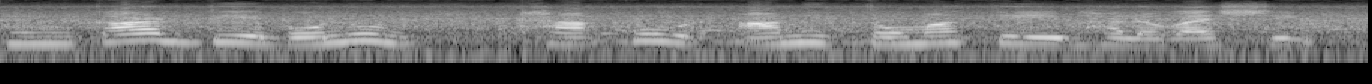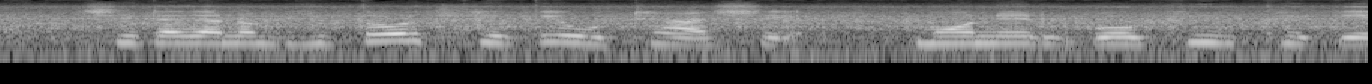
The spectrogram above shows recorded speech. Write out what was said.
হুঙ্কার দিয়ে বলুন, ঠাকুর, আমি তোমাকেই ভালোবাসি। সেটা যেন ভিতর থেকে উঠে আসে, মনের গভীর থেকে,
